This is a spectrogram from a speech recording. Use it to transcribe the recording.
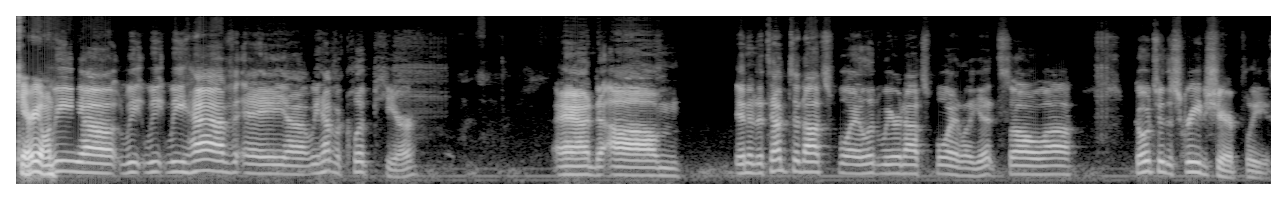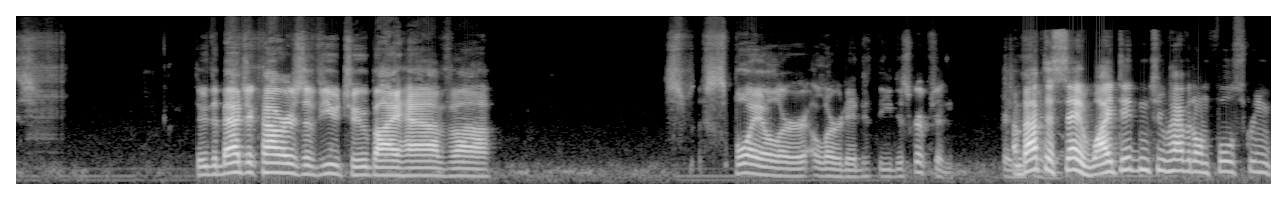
Carry on. we uh we we we have a uh, we have a clip here, and um, in an attempt to not spoil it, we are not spoiling it. So uh, go to the screen share, please. Through the magic powers of YouTube, I have uh, s- spoiler alerted the description. I'm this about to say, why didn't you have it on full screen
